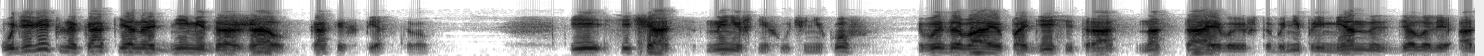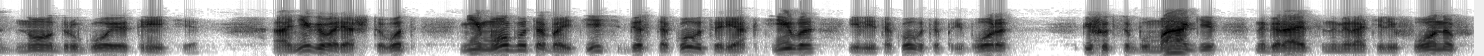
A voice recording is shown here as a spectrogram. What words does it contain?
Удивительно, как я над ними дрожал, как их пестовал. И сейчас нынешних учеников вызываю по десять раз, настаиваю, чтобы непременно сделали одно, другое, третье. А они говорят, что вот не могут обойтись без такого-то реактива или такого-то прибора. Пишутся бумаги, набираются номера телефонов.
